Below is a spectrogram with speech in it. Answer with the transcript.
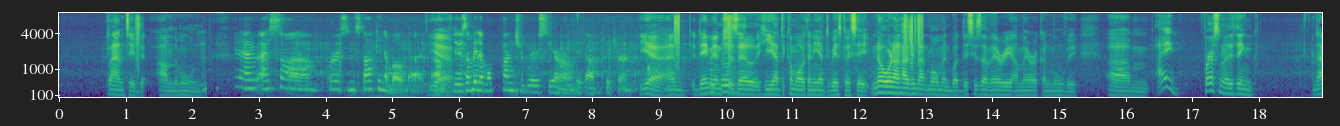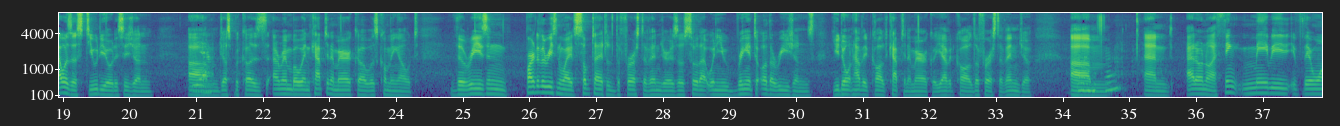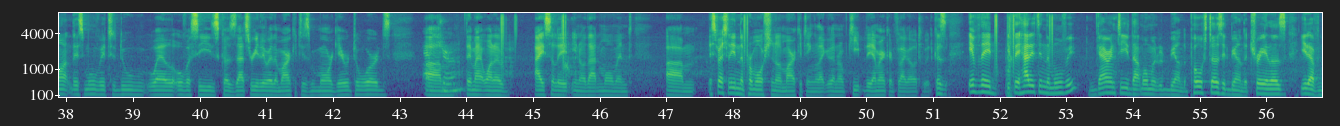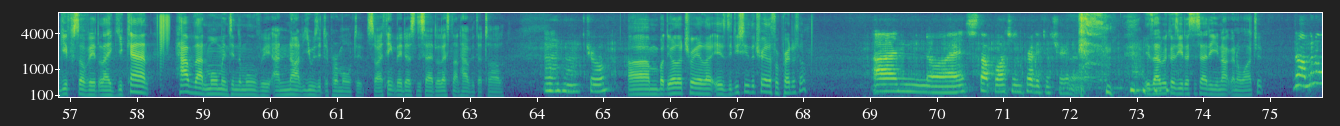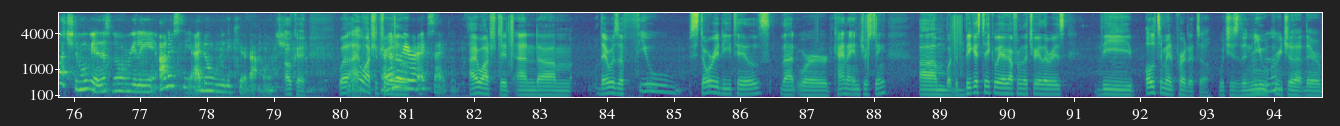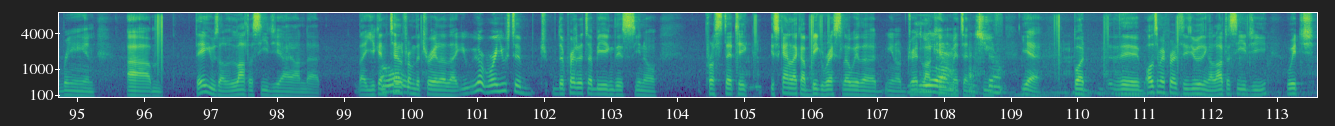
planted on the moon. Yeah, I I saw persons talking about that. Um, Yeah. there's a bit of a controversy around it on Twitter. Yeah, and Damien Mhm. Chazelle, he had to come out and he had to basically say, no, we're not having that moment, but this is a very American movie. Um, I personally think that was a studio decision, um, Yeah. just because I remember when Captain America was coming out, the reason, part of the reason why it's subtitled The First Avengers is so that when you bring it to other regions, you don't have it called Captain America, you have it called The First Avenger. Um, Mhm. and I don't know. I think maybe if they want this movie to do well overseas, because that's really where the market is more geared towards, um, they might want to isolate, you know, that moment, um, especially in the promotional marketing, like you know, keep the American flag out of it. Because if they if they had it in the movie, guaranteed that moment would be on the posters, it'd be on the trailers, you'd have gifs of it. Like you can't have that moment in the movie and not use it to promote it. So I think they just decided let's not have it at all. Mm-hmm. True. Um, but the other trailer is. Did you see the trailer for Predator? Uh, no, I stopped watching Predator trailers. Is that because you just decided you're not gonna watch it? No, I'm gonna watch the movie. I just don't really, honestly, I don't really care that much. Okay. Well, I watched the I know you're excited. I watched it, and um, there was a few story details that were kind of interesting. Um, but the biggest takeaway I got from the trailer is the ultimate predator, which is the new Mhm. creature that they're bringing in. Um, they use a lot of CGI on that. Like you can tell Oh. from the trailer, like you, we're we're used to tr- the predator being this, you know, prosthetic. It's kind of like a big wrestler with a you know dreadlock Yeah, helmet and teeth. true. Yeah, but the Ultimate Predator is using a lot of CG, which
